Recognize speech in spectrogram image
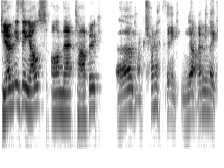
Do you have anything else on that topic? um i'm trying to think no i mean like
